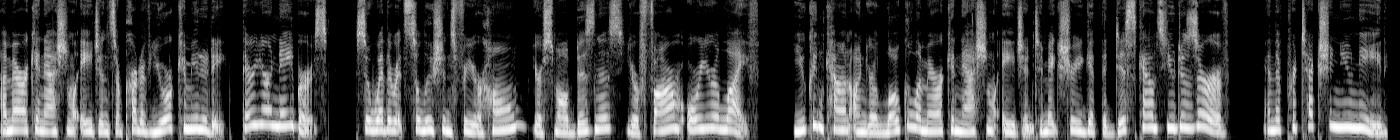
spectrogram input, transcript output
American National agents are part of your community, they're your neighbors. So whether it's solutions for your home, your small business, your farm, or your life, you can count on your local American National agent to make sure you get the discounts you deserve and the protection you need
